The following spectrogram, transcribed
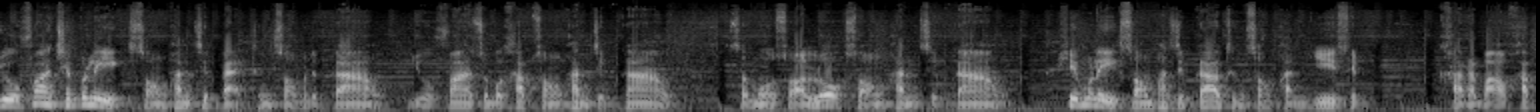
ยูฟาแชมเปี้ยนลีก 2018-2019 ยูฟาซูเปอร์คัพ 2019 สโมสรโลก 2019 พรีเมียร์ลีก 2019-2020 คาราบาวคัพ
